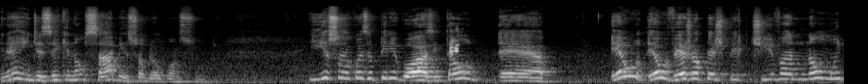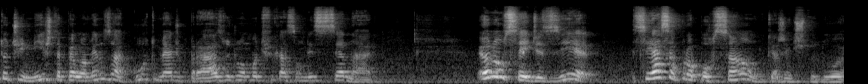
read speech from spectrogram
né, em dizer que não sabem sobre algum assunto. E isso é uma coisa perigosa. Então, é, eu, eu vejo a perspectiva não muito otimista, pelo menos a curto, médio prazo, de uma modificação desse cenário. Eu não sei dizer se essa proporção que a gente estudou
